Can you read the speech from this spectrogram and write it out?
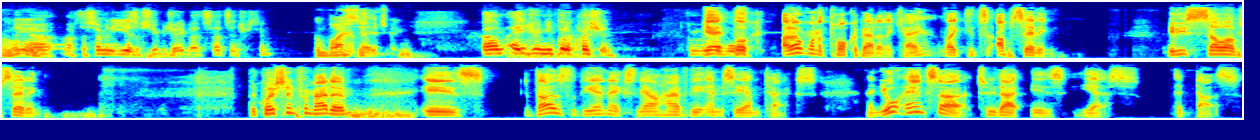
Ooh, There. After so many years of Super G, that's that's interesting. goodbye, Yeah, Super they- G. Um, Adrian, you've got a question from Mr. Yeah, Ward. look, I don't want to talk about it, okay? Like, it's upsetting. It is so upsetting. The question from Adam is Does the NX now have the MCM tax? And your answer to that is yes, it does.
